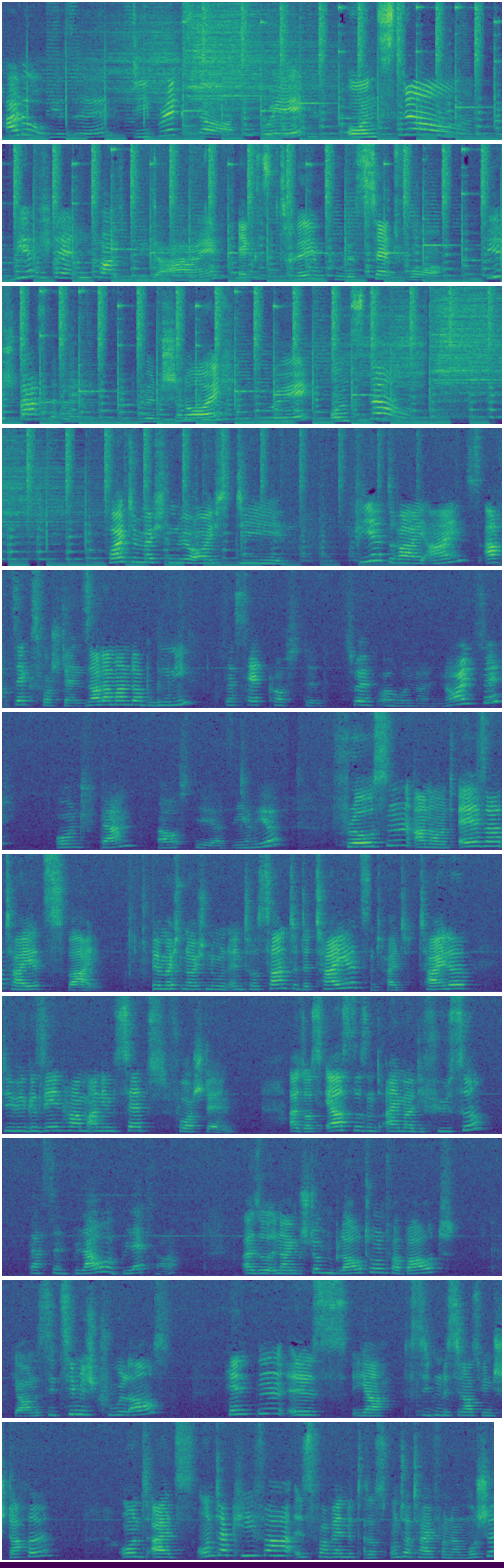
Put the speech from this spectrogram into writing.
Hallo, wir sind Die Brickstars Brick. und Stone. Wir stellen heute wieder ein. Extrem cooles Set vor. Viel Spaß dabei. Wünschen euch Brick. und Stone. Heute möchten wir euch die 43186 vorstellen. Salamander Bruni. Das Set kostet 12,99 Euro und stammt aus der Serie. Frozen, Anna und Elsa, Teil 2. Wir möchten euch nun interessante Details und halt Teile, die wir gesehen haben an dem Set, vorstellen. Also das erste sind einmal die Füße, Das sind blaue Blätter. also in einem bestimmten Blauton verbaut. Ja, und es sieht ziemlich cool aus. Hinten ist, ja, das sieht ein bisschen aus wie ein Stachel. Und als Unterkiefer ist verwendet das Unterteil von der Muschel.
